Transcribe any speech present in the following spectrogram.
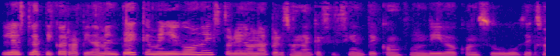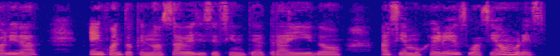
Les platico rápidamente que me llegó una historia de una persona que se siente confundido con su sexualidad en cuanto que no sabe si se siente atraído hacia mujeres o hacia hombres.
